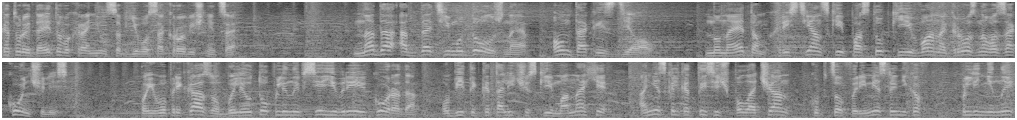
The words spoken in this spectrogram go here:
который до этого хранился в его сокровищнице. Надо отдать ему должное, он так и сделал. Но на этом христианские поступки Ивана Грозного закончились. По его приказу были утоплены все евреи города, убиты католические монахи, а несколько тысяч палачан, купцов и ремесленников пленены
